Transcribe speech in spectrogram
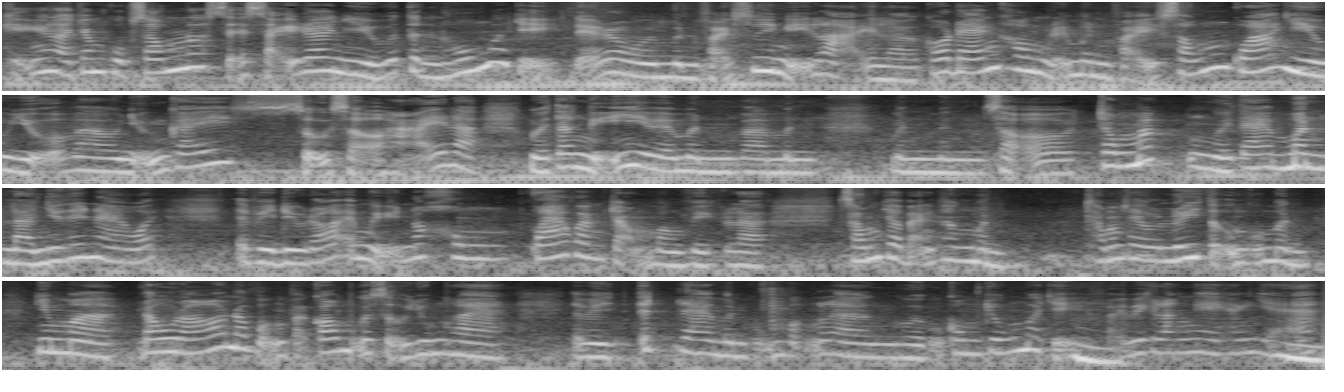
Kiểu như là trong cuộc sống nó sẽ xảy ra nhiều cái tình huống đó chị, để rồi mình phải suy nghĩ lại là có đáng không để mình phải sống quá nhiều dựa vào những cái sự sợ hãi là người ta nghĩ gì về mình và mình mình mình sợ trong mắt người ta mình là như thế nào ấy. Tại vì điều đó em nghĩ nó không quá quan trọng bằng việc là sống cho bản thân mình sống theo lý tưởng của mình nhưng mà đâu đó nó vẫn phải có một cái sự dung hòa tại vì ít ra mình cũng vẫn là người của công chúng mà chị ừ. phải biết lắng nghe khán giả ừ.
